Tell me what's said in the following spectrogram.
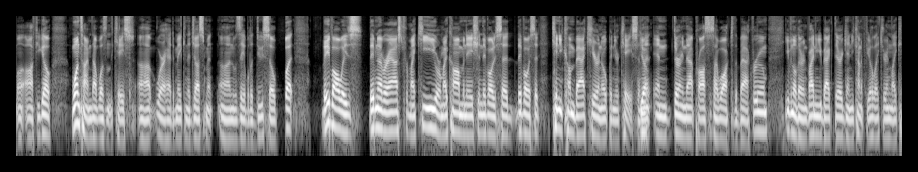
uh, off you go. One time that wasn't the case, uh, where I had to make an adjustment uh, and was able to do so. But they've always they've never asked for my key or my combination. They've always said they've always said, "Can you come back here and open your case?" And Yep. then, and during that process, I walked to the back room. Even though they're inviting you back there again, you kind of feel like you're in like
